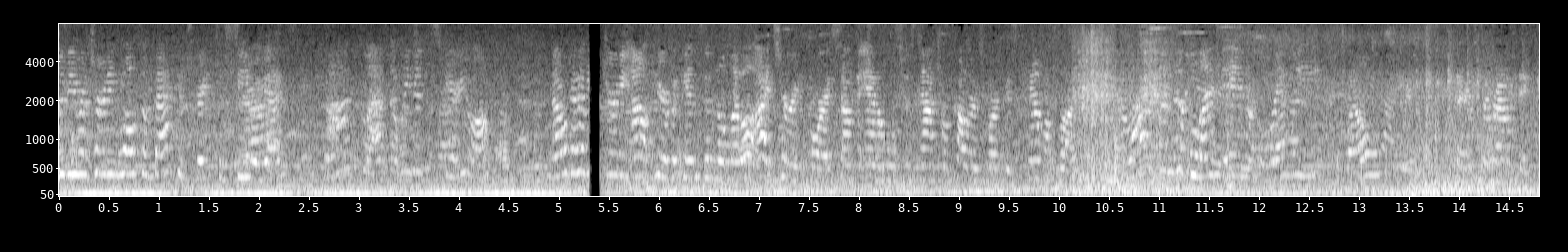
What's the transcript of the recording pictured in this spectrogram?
those of you returning, welcome back. It's great to see you again. I'm glad that we didn't scare you off. Now we're going to be journey out here begins in the little Ituri forest, found to animals whose natural colors work as camouflage. It allows them to blend in really well with their surroundings.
